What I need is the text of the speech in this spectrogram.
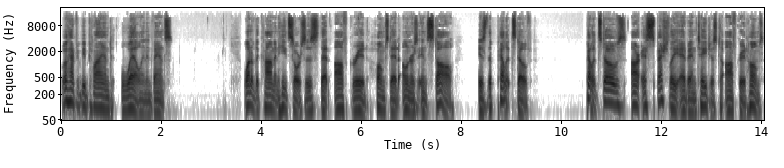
will have to be planned well in advance. One of the common heat sources that off grid homestead owners install is the pellet stove. Pellet stoves are especially advantageous to off grid homes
